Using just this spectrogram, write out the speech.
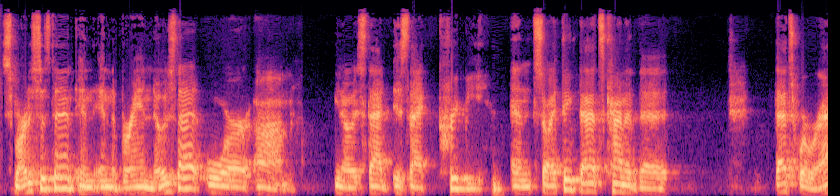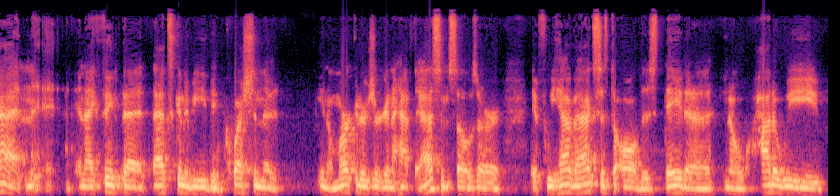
smart assistant and, and the brand knows that, or, um, you know, is that, is that creepy? And so I think that's kind of the, that's where we're at. And, and I think that that's going to be the question that, you know, marketers are going to have to ask themselves are, if we have access to all this data, you know, how do we,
